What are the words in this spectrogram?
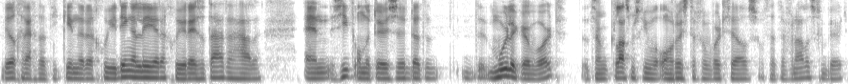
wil graag dat die kinderen goede dingen leren, goede resultaten halen. En ziet ondertussen dat het moeilijker wordt, dat zo'n klas misschien wel onrustiger wordt zelfs, of dat er van alles gebeurt.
